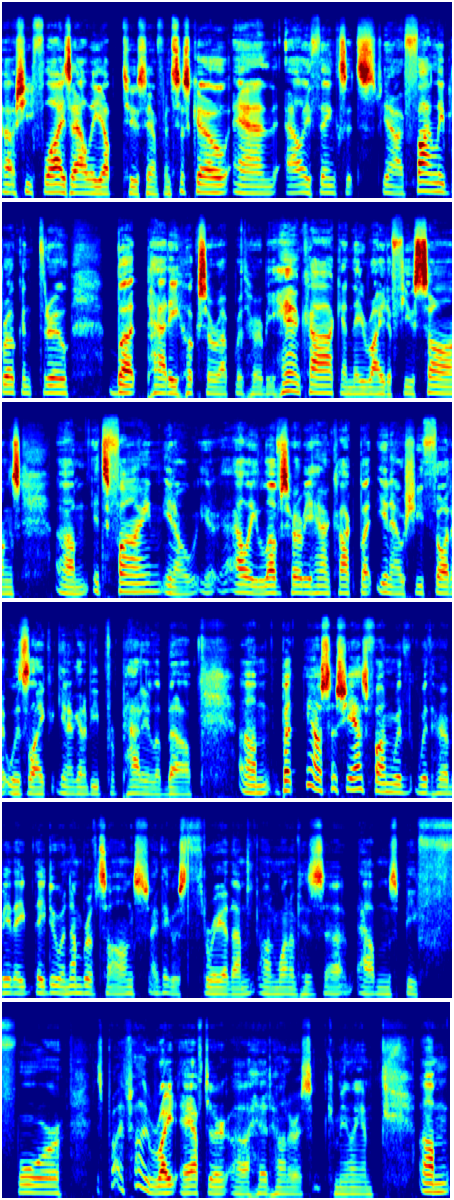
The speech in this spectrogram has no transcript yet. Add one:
uh, she flies Allee up to San Francisco, and Allee thinks it's you know I've finally broken through, but Patti hooks her up with Herbie Hancock, and they write a few songs. Um, it's fine, you know. Allee loves Herbie Hancock, but you know she thought it was like you know going to be for Patti LaBelle, um, but you know so she has fun with with Herbie. They they do a number of songs. I think it was three of them on one of his uh, albums before. It's probably, probably right after uh, Headhunter, Chameleon. Um,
